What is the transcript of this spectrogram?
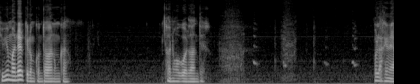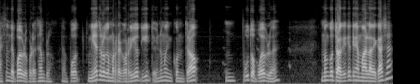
¿Qué bioma era el que no encontraba nunca? Ah, no me acuerdo antes. O la generación de pueblos, por ejemplo. Tampoco... Mira todo lo que hemos recorrido, tío. y no hemos encontrado un puto pueblo, ¿eh? Hemos encontrado aquel que teníamos a la de casa.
